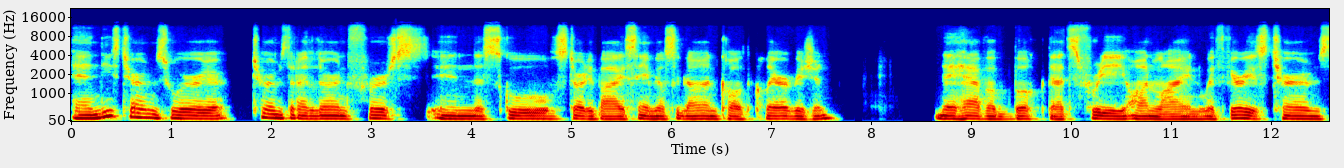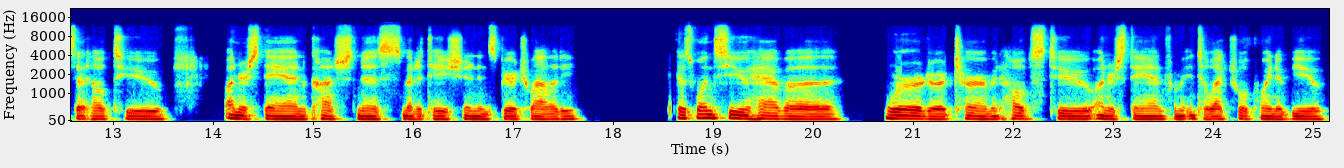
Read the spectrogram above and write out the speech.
And these terms were terms that I learned first in the school started by Samuel Sagan called Clairvision. They have a book that's free online with various terms that help to understand consciousness, meditation, and spirituality. Because once you have a word or a term, it helps to understand from an intellectual point of view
